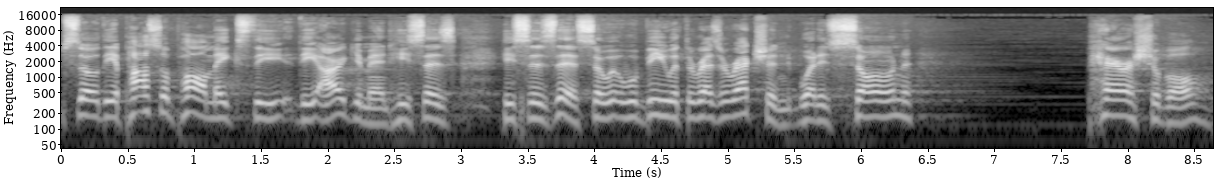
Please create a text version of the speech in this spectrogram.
so the apostle paul makes the, the argument he says he says this so it will be with the resurrection what is sown perishable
